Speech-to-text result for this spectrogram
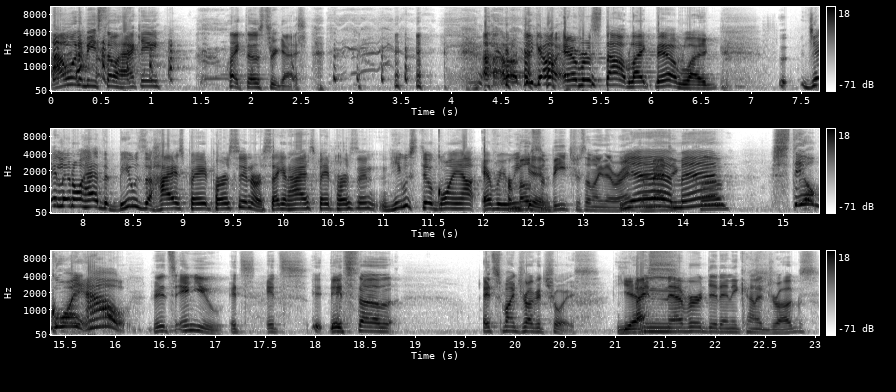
I want to be so hacky, like those three guys. I don't think I'll ever stop like them. Like Jay Leno had the he was the highest paid person or second highest paid person, and he was still going out every Hermosa weekend. Beach or something like that, right? Yeah, Magic man. Club. Still going out. It's in you. It's it's It- it's the it's my drug of choice. Yes. I never did any kind of drugs,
